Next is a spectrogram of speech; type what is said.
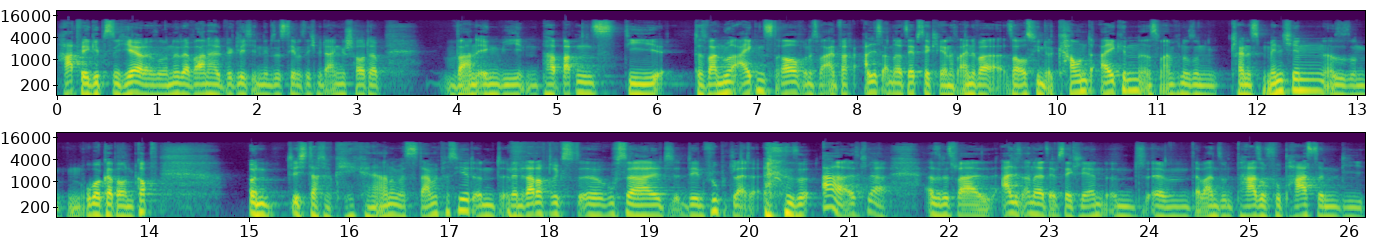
Hardware gibt's nicht her oder so. Ne? Da waren halt wirklich in dem System, das ich mir angeschaut habe, waren irgendwie ein paar Buttons, die das waren nur Icons drauf und es war einfach alles andere als selbsterklärend. Das eine war, sah aus wie ein Account-Icon, es war einfach nur so ein kleines Männchen, also so ein Oberkörper und Kopf. Und ich dachte, okay, keine Ahnung, was damit passiert. Und wenn du darauf drückst, äh, rufst du halt den Flugbegleiter. so, ah, ist klar. Also das war alles andere als selbsterklärend. Und ähm, da waren so ein paar so Fauxpas drin, die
